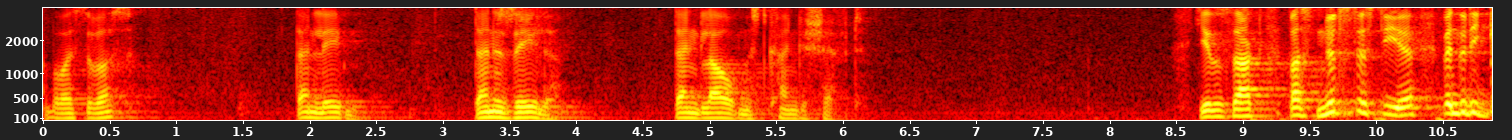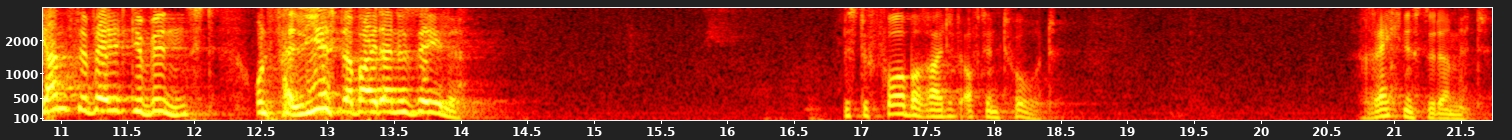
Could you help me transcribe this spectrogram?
Aber weißt du was? Dein Leben, deine Seele, dein Glauben ist kein Geschäft. Jesus sagt, was nützt es dir, wenn du die ganze Welt gewinnst und verlierst dabei deine Seele? Bist du vorbereitet auf den Tod? Rechnest du damit,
